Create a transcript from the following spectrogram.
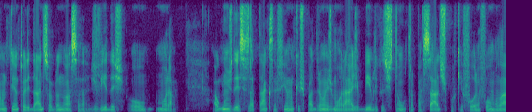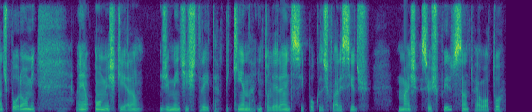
não tem autoridade sobre nossas vidas ou moral. Alguns desses ataques afirmam que os padrões morais bíblicos estão ultrapassados porque foram formulados por homem, é, homens que eram de mente estreita, pequena, intolerantes e poucos esclarecidos. Mas se o Espírito Santo é o autor,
